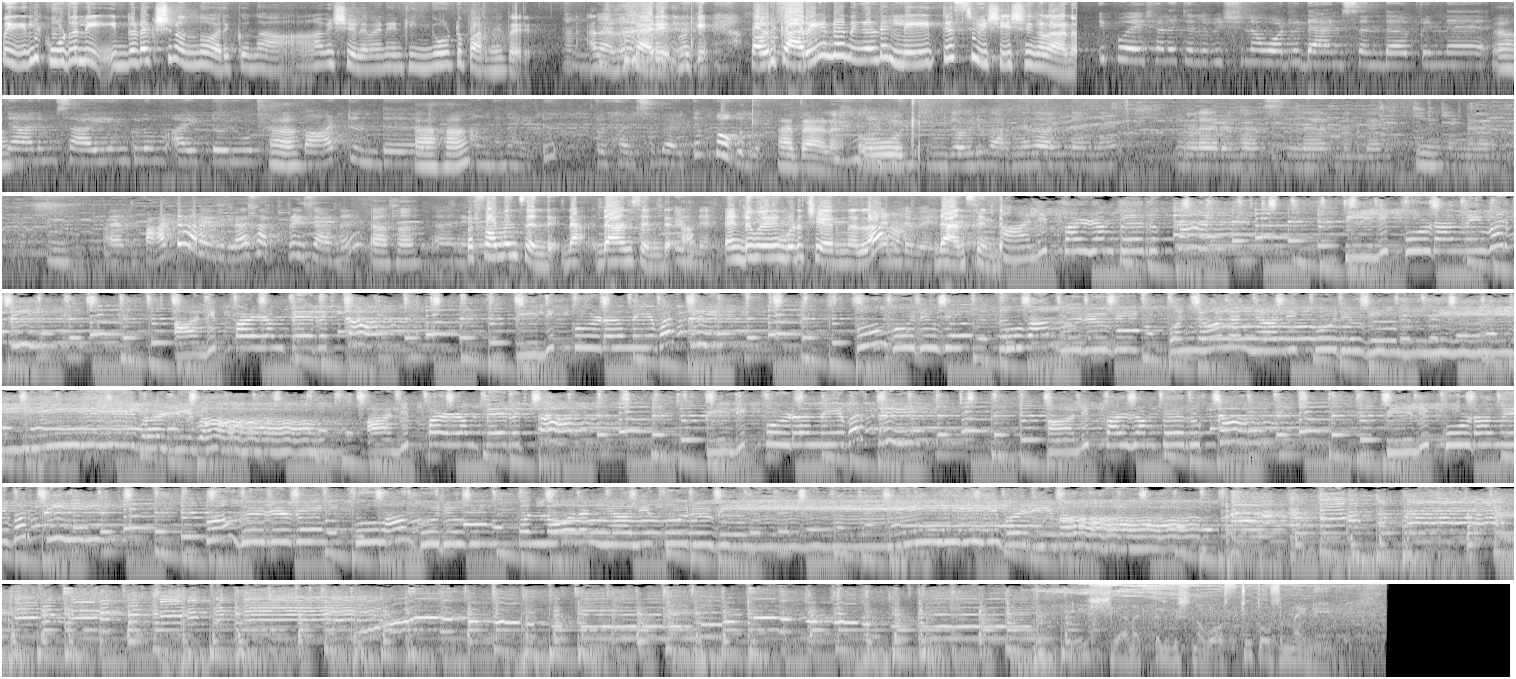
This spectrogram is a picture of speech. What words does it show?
അപ്പൊ ഇതിൽ കൂടുതൽ ഇൻട്രഡക്ഷൻ ഒന്നും അവർക്കൊന്നും ആവശ്യമില്ല. വേണേ എനിക്ക് ഇങ്ങോട്ട് പറഞ്ഞു തരും. അതാണ് കാര്യം. ഓക്കെ അപ്പൊ അവർക്ക് അറിയേണ്ടത് നിങ്ങളുടെ ലേറ്റസ്റ്റ് വിശേഷങ്ങളാണ്. ഇപ്പോൾ ഏഷ്യാനെറ്റ് ടെലിവിഷൻ അവാർഡ് ഡാൻസ് ഉണ്ട്. പിന്നെ ഞാനും സായിങ്കളും ആയിട്ടൊരു. പാട്ടുണ്ട്. അങ്ങനെ അങ്ങനെയായിട്ട് റിഹേഴ്സലായിട്ട് പോകുന്നു. അതാണ്. ഓക്കെ ഗൗരി പറഞ്ഞതുപോലെ തന്നെ ഞങ്ങൾ റിഹേഴ്സൽ മറ്റേ ഞങ്ങൾ പാട്ട് പറയുന്നില്ല സർപ്രൈസ് ആണ്. പെർഫോമൻസ് ഉണ്ട്. ഡാൻസ് ഉണ്ട്. രണ്ടുപേരും കൂടെ ചേർന്നുള്ള ഡാൻസ് ഉണ്ട്. ആലിപ്പഴം പെറുക്കാൻ പീലിക്കൂട പീലിക്കൂട നിവർത്തി പൂങ്കുരുവി പൂവാങ്കുരുവി പൊന്നോരഞ്ഞാലി കുരുവി. വഴിവാ Asiana Television Awards 2019.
